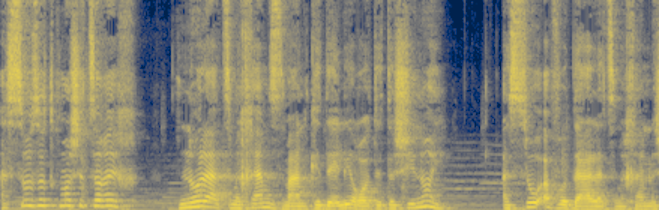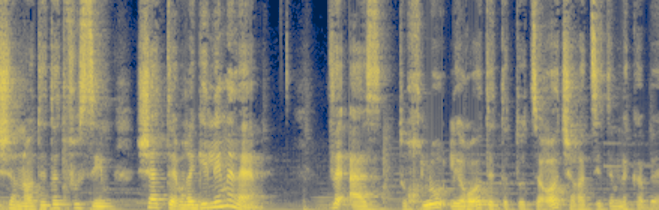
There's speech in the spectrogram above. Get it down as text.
עשו זאת כמו שצריך. תנו לעצמכם זמן כדי לראות את השינוי. עשו עבודה על עצמכם לשנות את הדפוסים שאתם רגילים אליהם, ואז תוכלו לראות את התוצאות שרציתם לקבל.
